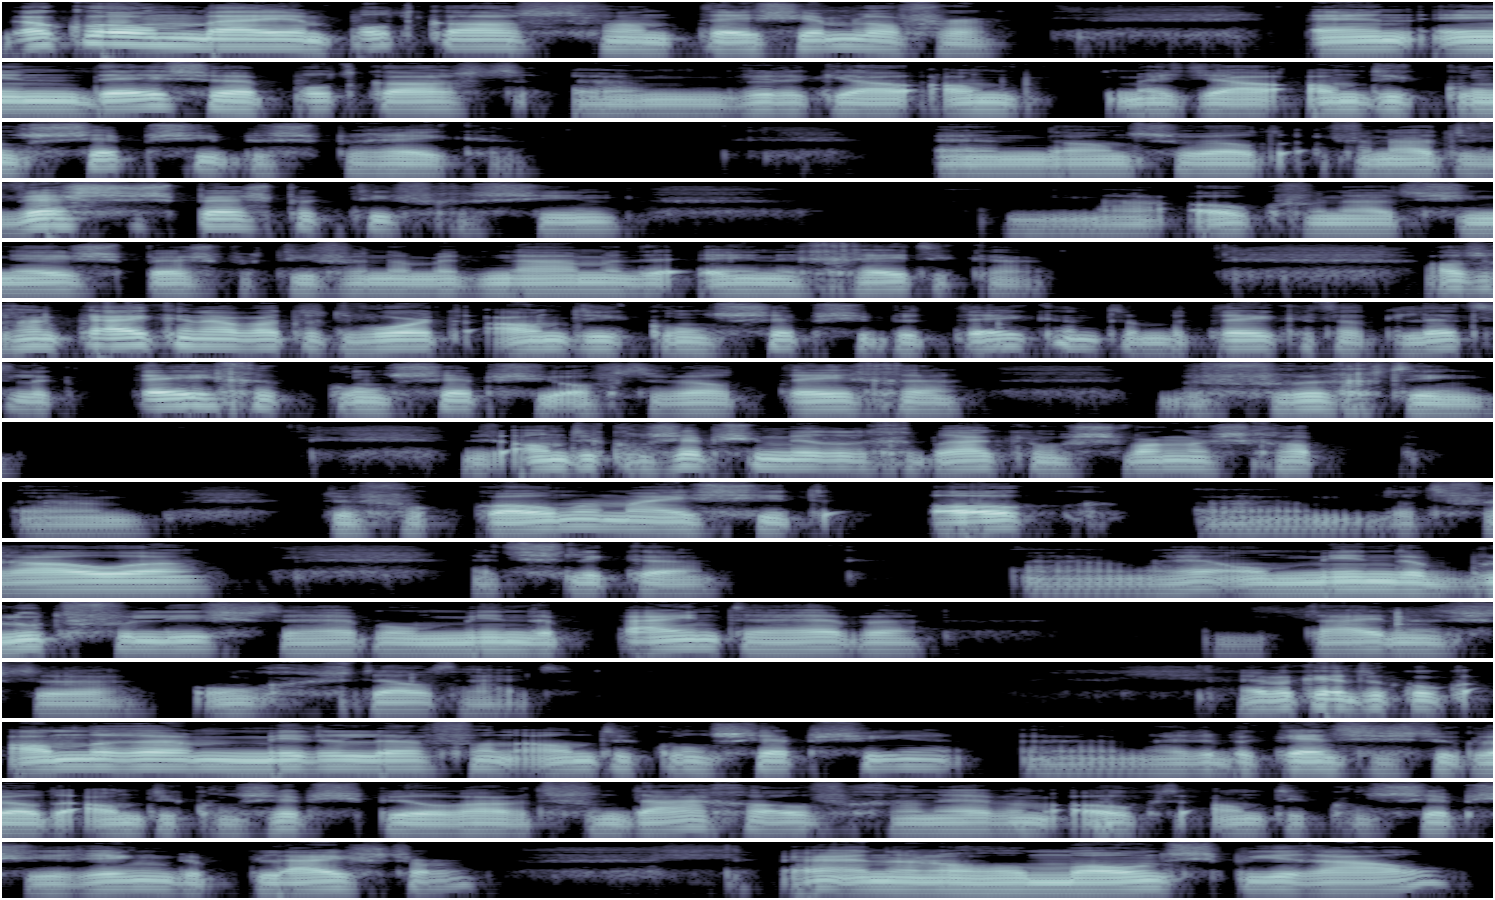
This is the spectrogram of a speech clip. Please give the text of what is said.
Welkom bij een podcast van TCM Lover. En in deze podcast ehm, wil ik jou met jou anticonceptie bespreken. En dan zowel vanuit westers perspectief gezien, maar ook vanuit Chinese perspectief en dan met name de energetica. Als we gaan kijken naar wat het woord anticonceptie betekent, dan betekent dat letterlijk tegen conceptie, oftewel tegen bevruchting. Dus anticonceptiemiddelen gebruik je om zwangerschap ehm, te voorkomen, maar je ziet ook ehm, dat vrouwen het slikken ehm, om minder bloedverlies te hebben, om minder pijn te hebben tijdens de ongesteldheid. we kennen natuurlijk ook andere middelen van anticonceptie. de bekendste is natuurlijk wel de anticonceptiepil waar we het vandaag over gaan hebben, maar ook de anticonceptiering, de pleister. En een hormoonspiraal.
